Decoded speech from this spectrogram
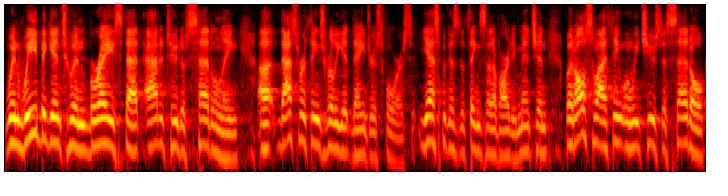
when we begin to embrace that attitude of settling, uh, that's where things really get dangerous for us. Yes, because of the things that I've already mentioned, but also I think when we choose to settle,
